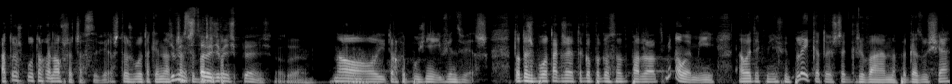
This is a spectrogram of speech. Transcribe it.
A to już były trochę nowsze czasy, wiesz, to już były takie na 9, czasy 4, 9, 5, no tak. No i trochę później, więc wiesz. To też było tak, że tego Pegasusa parę lat miałem i nawet jak mieliśmy Playkę, to jeszcze grywałem na Pegasusie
